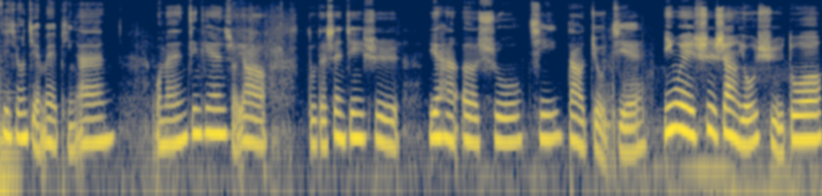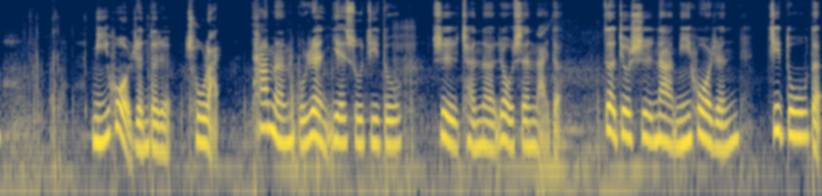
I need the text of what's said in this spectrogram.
弟兄姐妹平安。我们今天所要读的圣经是约翰二书七到九节。因为世上有许多迷惑人的人出来，他们不认耶稣基督是成了肉身来的，这就是那迷惑人基督的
